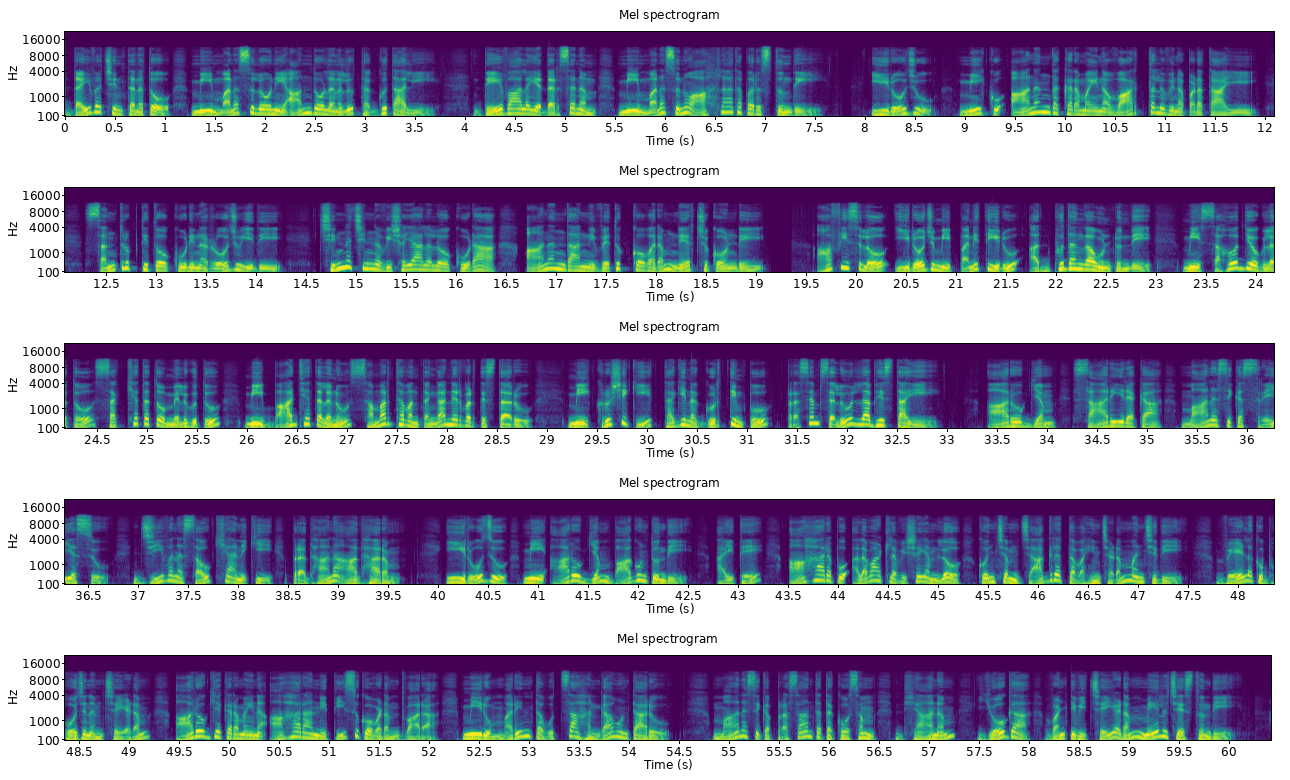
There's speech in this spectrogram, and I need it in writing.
దైవచింతనతో మీ మనసులోని ఆందోళనలు తగ్గుతాయి. దేవాలయ దర్శనం మీ మనసును ఆహ్లాదపరుస్తుంది. ఈరోజు మీకు ఆనందకరమైన వార్తలు వినపడతాయి. సంతృప్తితో కూడిన రోజు ఇది. చిన్న చిన్న విషయాలలో కూడా ఆనందాన్ని వెతుక్కోవరం నేర్చుకోండి. ఆఫీసులో ఈరోజు మీ పనితీరు అద్భుతంగా ఉంటుంది. మీ సహోద్యోగులతో సఖ్యతతో మెలుగుతూ మీ బాధ్యతలను సమర్థవంతంగా నిర్వర్తిస్తారు. మీ కృషికి తగిన గుర్తింపు ప్రశంసలు లభిస్తాయి. ఆరోగ్యం శారీరక మానసిక శ్రేయస్సు జీవన సౌఖ్యానికి ప్రధాన ఆధారం. ఈరోజు మీ ఆరోగ్యం బాగుంటుంది. అయితే ఆహారపు అలవాట్ల విషయంలో కొంచెం జాగ్రత్త వహించడం మంచిది. వేళకు భోజనం చేయడం ఆరోగ్యకరమైన ఆహారాన్ని తీసుకోవడం ద్వారా మీరు మరింత ఉత్సాహంగా ఉంటారు. మానసిక ప్రశాంతత కోసం ధ్యానం యోగా వంటివి చేయడం మేలు చేస్తుంది.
